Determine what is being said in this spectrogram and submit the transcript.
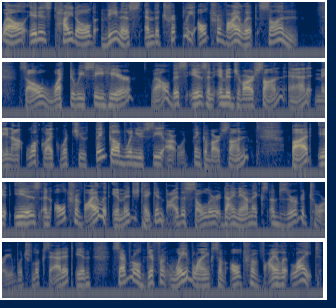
Well, it is titled Venus and the triply ultraviolet sun. So what do we see here? Well, this is an image of our sun and it may not look like what you think of when you see our think of our sun. But it is an ultraviolet image taken by the Solar Dynamics Observatory, which looks at it in several different wavelengths of ultraviolet light.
